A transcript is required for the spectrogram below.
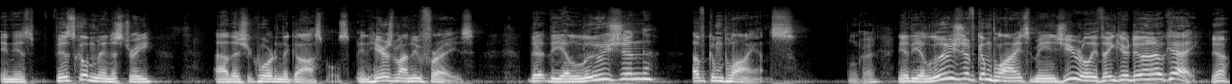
in his physical ministry uh, that's recorded in the Gospels. And here's my new phrase the, the illusion of compliance. okay. Know, the illusion of compliance means you really think you're doing okay. Yeah.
